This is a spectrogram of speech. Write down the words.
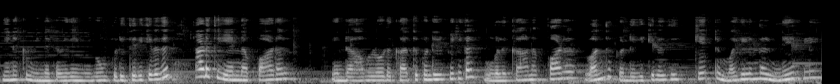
எனக்கும் இந்த கவிதை மிகவும் பிடித்திருக்கிறது. அடுத்து என்ன பாடல் என்று அவளோடு காத்து கொண்டிருப்பீர்கள். உங்களுக்கான பாடல் வந்து கொண்டிருக்கிறது. கேட்டு மகிழுங்கள் நேர்களே.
